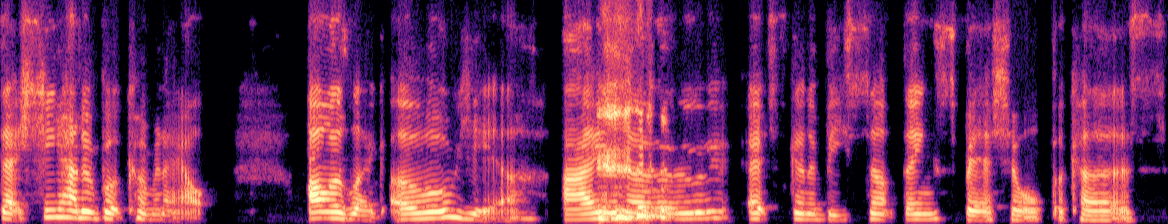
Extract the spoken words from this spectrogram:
that she had a book coming out, I was like, oh yeah, I know it's going to be something special because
